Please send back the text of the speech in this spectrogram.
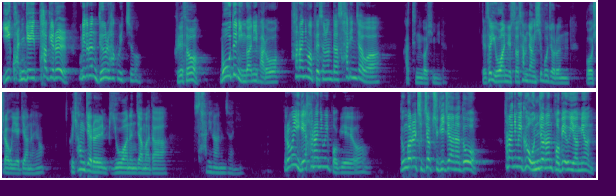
이 관계의 파괴를 우리들은 늘 하고 있죠. 그래서 모든 인간이 바로 하나님 앞에서는 다 살인자와 같은 것입니다. 그래서 요한일서 3장 15절은 무엇이라고 얘기하나요? 그 형제를 미워하는 자마다 살인하는 자니. 여러분, 이게 하나님의 법이에요. 누군가를 직접 죽이지 않아도 하나님의 그 온전한 법에 의하면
